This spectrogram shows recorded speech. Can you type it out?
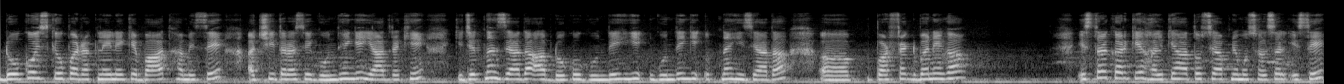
डो को इसके ऊपर रख लेने के बाद हम इसे अच्छी तरह से गूंदेंगे याद रखें कि जितना ज़्यादा आप डो को गूंदेंगी गूंदेंगी उतना ही ज़्यादा परफेक्ट बनेगा। इस तरह करके हल्के हाथों से आपने मुसलसल इसे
